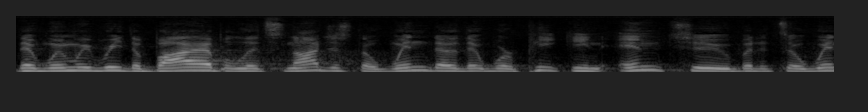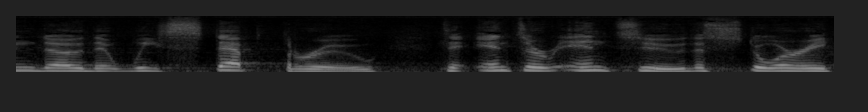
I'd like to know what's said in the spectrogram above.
that when we read the Bible, it's not just a window that we're peeking into, but it's a window that we step through to enter into the story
